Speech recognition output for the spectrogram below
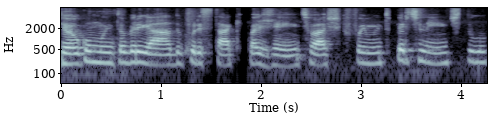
Diogo, muito obrigado por estar aqui com a gente. Eu acho que foi muito pertinente tu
